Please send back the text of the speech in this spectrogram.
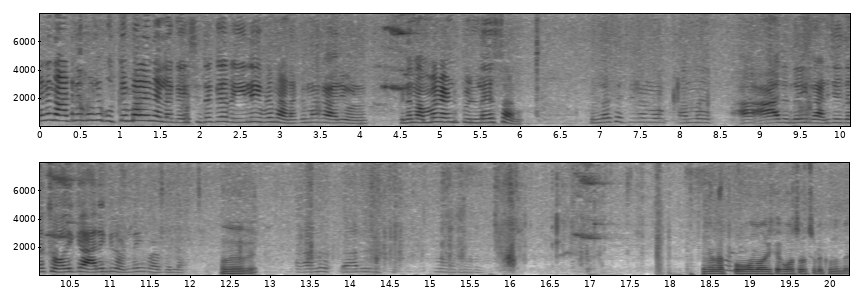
എന്റെ നാട്ടിനെ കുറിച്ച് കുറ്റം പറയുന്നല്ല ഗൈസ് ഇതൊക്കെ റിയലി ഇവിടെ നടക്കുന്ന കാര്യമാണ്. പിന്നെ നമ്മൾ രണ്ട് പിള്ളേഴ്സാണ്. പിള്ളേർ സെറ്റിനൊന്നും അന്ന് ആരെന്തെങ്കിലും കാണിച്ചു കഴിഞ്ഞാൽ ചോദിക്കാൻ ആരെങ്കിലും ഉണ്ടെങ്കിൽ കുഴപ്പമില്ല. അതെ അതെ. അതാണ് വേറൊരു. ഇങ്ങനെ പോകുന്ന വഴിക്ക് കുറച്ച് കുറച്ച് എടുക്കുന്നുണ്ട്.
